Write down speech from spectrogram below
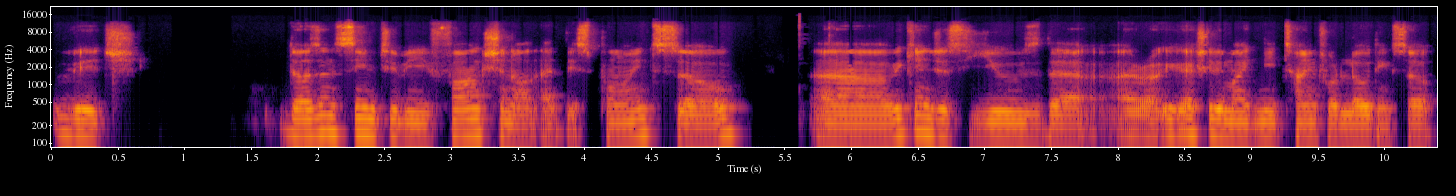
Which doesn't seem to be functional at this point. So uh, we can just use the, uh, actually might need time for loading. So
